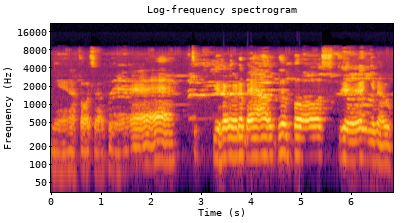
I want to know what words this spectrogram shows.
yeah, I thought so. Yeah. You heard about the Boston, you know.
